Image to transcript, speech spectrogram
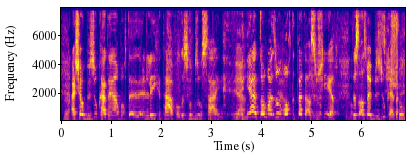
Ja. Als je op bezoek gaat en er wordt eh, een lege tafel, dat is ook zo saai. Ja, Ja. toch, maar zo Ja. wordt het wel geassocieerd. Ja. Dus als wij bezoek hebben.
